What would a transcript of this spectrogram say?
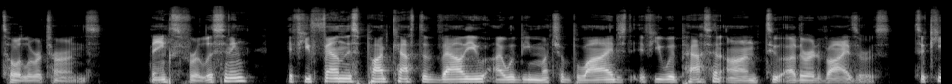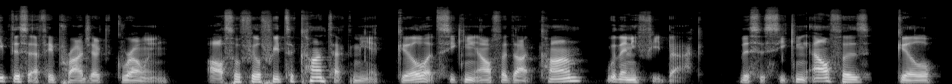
total returns. Thanks for listening. If you found this podcast of value, I would be much obliged if you would pass it on to other advisors to keep this FA project growing. Also, feel free to contact me at gil at seekingalpha.com with any feedback. This is Seeking Alpha's Gil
